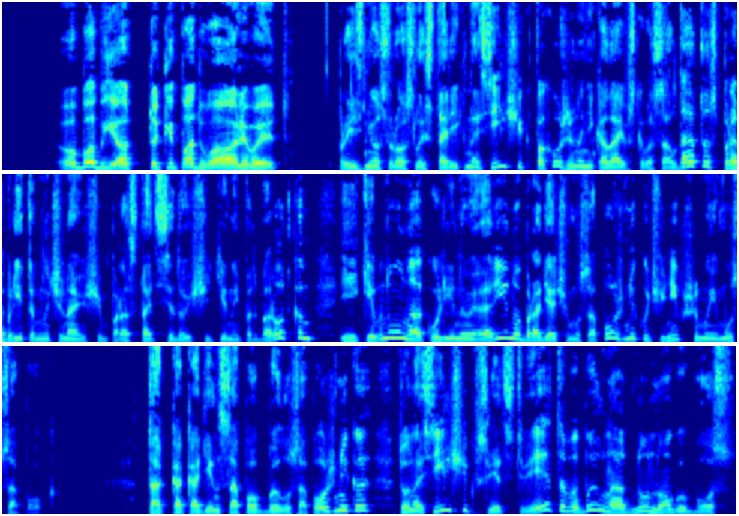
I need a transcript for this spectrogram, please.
— Обобьет-таки подваливает, — произнес рослый старик-носильщик, похожий на николаевского солдата с пробритым, начинающим порастать седой щетиной подбородком, и кивнул на Акулину и Арину бродячему сапожнику, чинившему ему сапог. Так как один сапог был у сапожника, то носильщик вследствие этого был на одну ногу босс.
